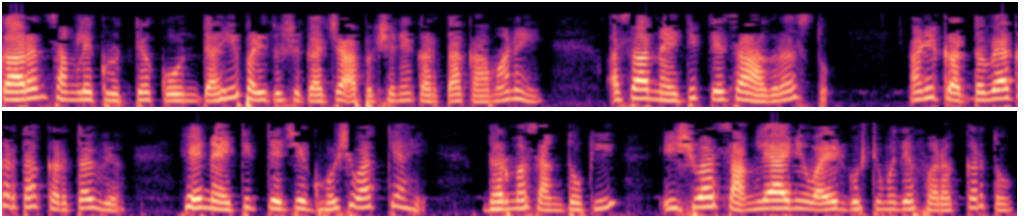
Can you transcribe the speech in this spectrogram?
कारण चांगले कृत्य कोणत्याही पारितोषिकाच्या अपेक्षेने करता कामा नये असा नैतिकतेचा आग्रह असतो. आणि कर्तव्याकरता कर्तव्य हे नैतिकतेचे घोषवाक्य आहे. धर्म सांगतो की ईश्वर चांगल्या आणि वाईट गोष्टीमध्ये फरक करतो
